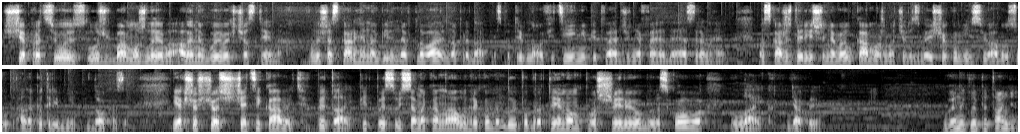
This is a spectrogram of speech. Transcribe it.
ще працюють, служба можлива, але не в бойових частинах. Лише скарги на біль не впливають на придатність. Потрібно офіційні підтвердження ФГДС рентген. Оскаржити рішення ВЛК можна через вищу комісію або суд, але потрібні докази. Якщо щось ще цікавить, питай, підписуйся на канал, рекомендуй побратимам, поширюй обов'язково лайк. Дякую. Виникли питання?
